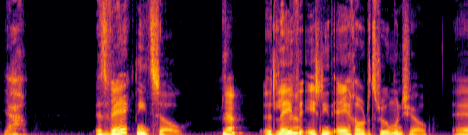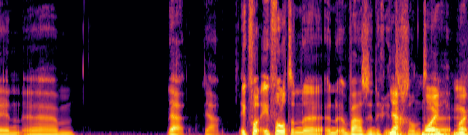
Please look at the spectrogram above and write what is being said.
ja, het werkt niet zo. Ja. Het leven Ja. is niet één grote Truman Show. En ehm, ja, ja. Ik, vond, ik vond het een, eh, een, een waanzinnig Ja, interessant mooi, eh, mooi.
